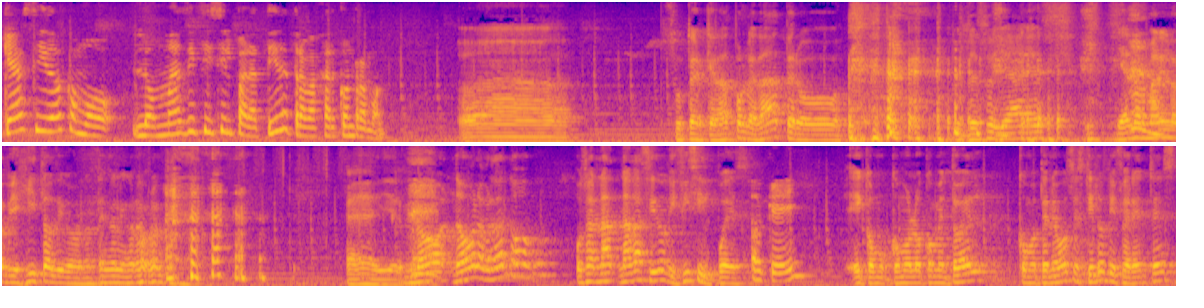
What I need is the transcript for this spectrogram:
¿qué ha sido como lo más difícil para ti de trabajar con Ramón? Ah, su terquedad por la edad, pero pues eso ya es, ya es normal en los viejitos, digo, no tengo ninguna bronca. Ay. No, no, la verdad no. O sea, na- nada ha sido difícil, pues. Ok. Y como, como lo comentó él, como tenemos estilos diferentes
